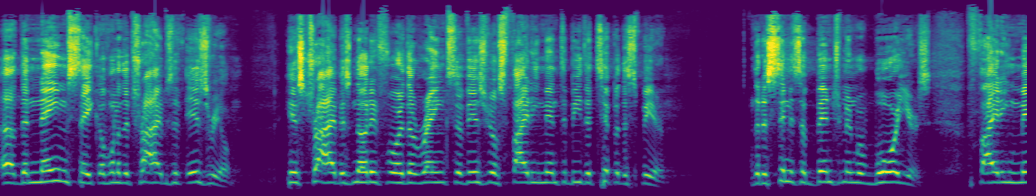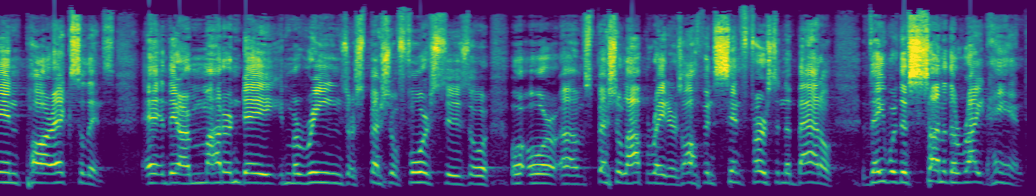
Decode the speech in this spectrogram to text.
uh, the namesake of one of the tribes of Israel. His tribe is noted for the ranks of Israel's fighting men to be the tip of the spear. The descendants of Benjamin were warriors, fighting men par excellence. And they are modern day Marines or special forces or, or, or uh, special operators, often sent first in the battle. They were the son of the right hand.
